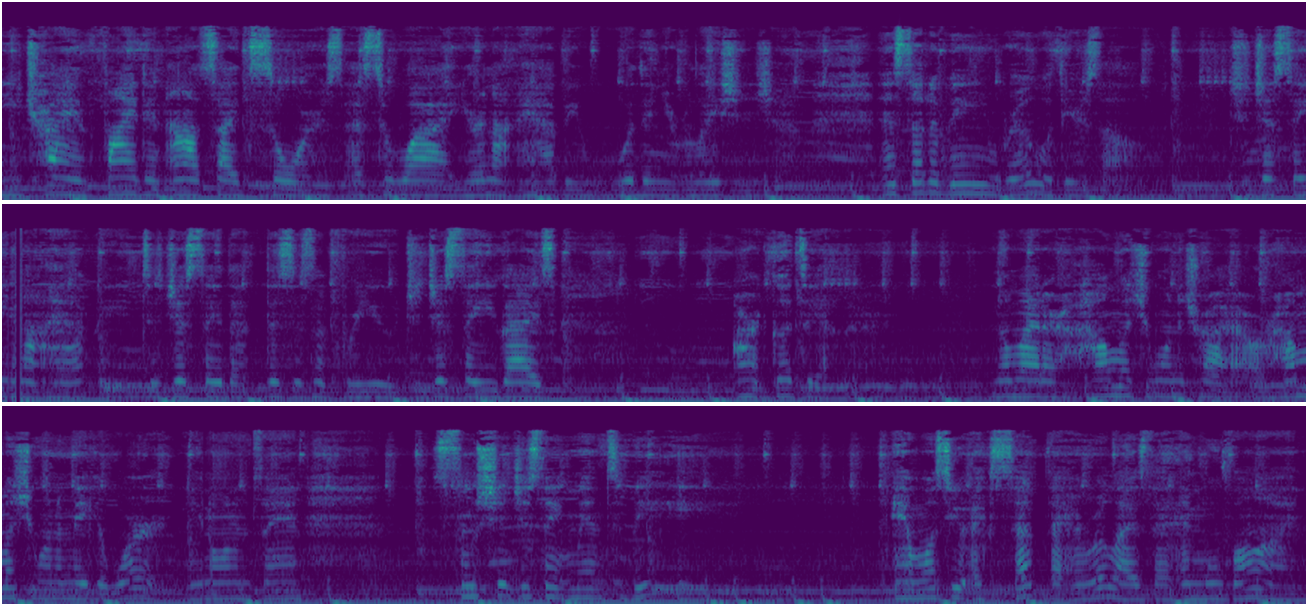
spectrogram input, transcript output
you try and find an outside source as to why you're not happy within your relationship. Instead of being real with yourself to just say you're not happy to just say that this isn't for you to just say you guys aren't good together. No matter how much you want to try or how much you want to make it work you know what i'm saying? Some shit just ain't meant to be. And once you accept that and realize that and move on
